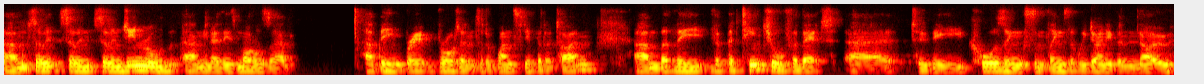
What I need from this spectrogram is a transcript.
Um, so, so, in, so in general, um, you know, these models are are being brought in sort of one step at a time. Um, but the the potential for that uh, to be causing some things that we don't even know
